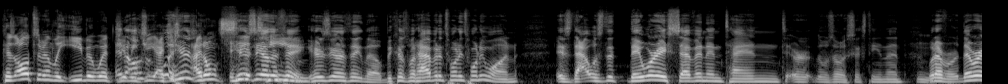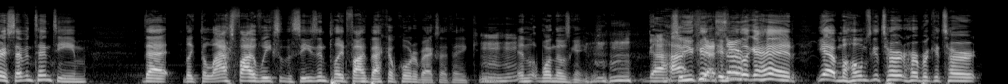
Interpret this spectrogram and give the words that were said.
Because ultimately, even with And Jimmy also- G, I just I don't see Here's a the other thing. Here's the other thing, though, because what happened in 2021 is that was the they were a seven and ten, t- or there was only 16 then, Mm. whatever. They were a seven ten team that like the last five weeks of the season played five backup quarterbacks, I think, Mm-hmm. and won those games. Got hot. So you can, Yes, if sir. you look ahead, yeah, Mahomes gets hurt, Herbert gets hurt,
